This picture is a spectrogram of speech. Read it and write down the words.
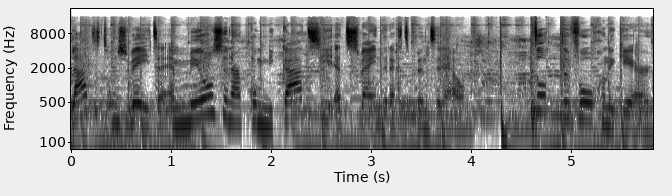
Laat het ons weten en mail ze naar communicatie.zwijndrecht.nl. Tot de volgende keer.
